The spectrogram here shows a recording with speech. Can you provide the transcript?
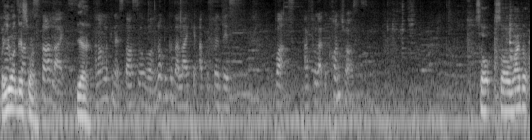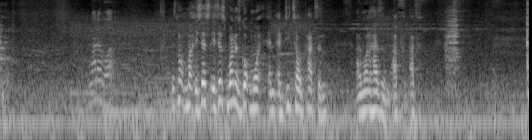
But you want this the one? Starlight. Yeah. And I'm looking at Star Silver. Not because I like it, I prefer this. But I feel like the contrast. So, so why don't? What a what? It's not much. It's just, it's just one has got more an, a detailed pattern, and one hasn't. I've, I've. Do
